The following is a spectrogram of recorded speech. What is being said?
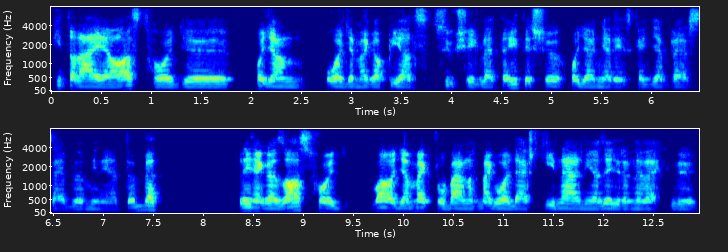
kitalálja azt, hogy hogyan oldja meg a piac szükségleteit, és hogyan nyerészkedjen persze ebből minél többet. Lényeg az az, hogy valahogyan megpróbálnak megoldást kínálni az egyre növekvő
